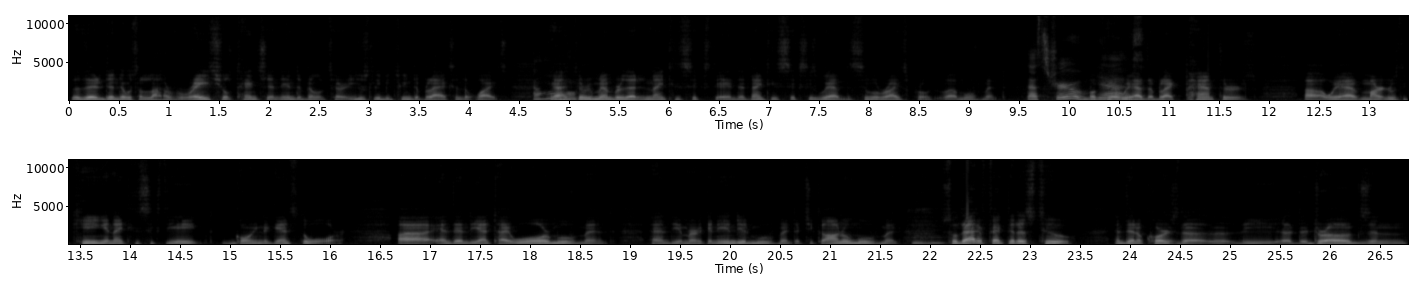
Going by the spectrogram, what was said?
there, then there was a lot of racial tension in the military, usually between the blacks and the whites. You have Oh. to remember that in 1960, in the 1960s, we had the civil rights pro, uh, movement. that's true. Okay, we yes. had the Black Panthers. Uh, we have Martin Luther King in 1968 going against the war, uh, and then the anti-war movement and the American Indian movement, the Chicano movement. Mm-hmm. So that affected us too. And then of course the the uh, the drugs and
